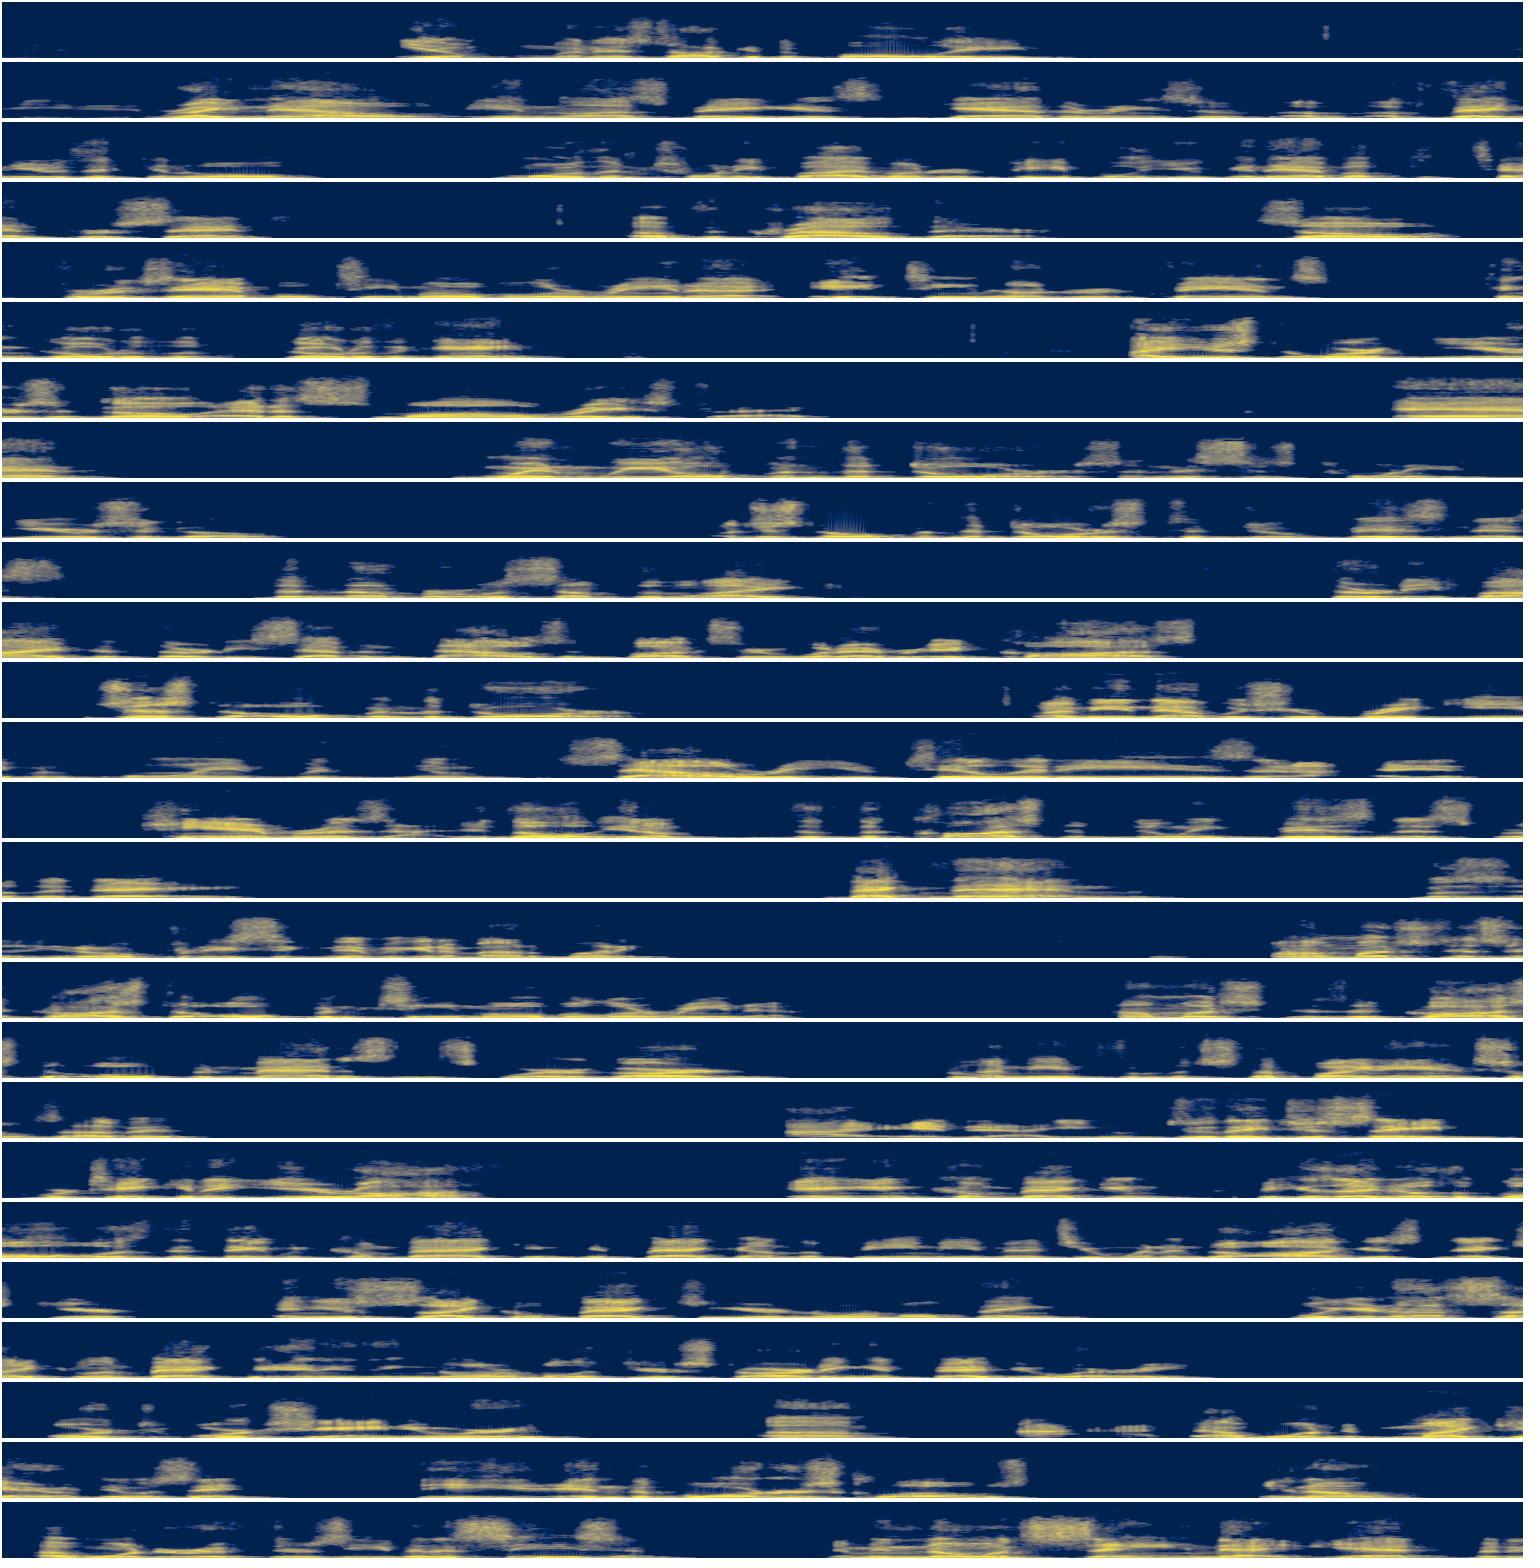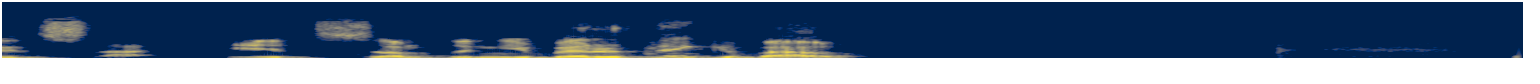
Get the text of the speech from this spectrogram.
you know, when I was talking to Foley, right now in Las Vegas, gatherings of, of a venue that can hold more than 2,500 people, you can have up to 10% of the crowd there. So, for example, T-Mobile Arena, 1,800 fans can go to the go to the game. I used to work years ago at a small racetrack. And when we opened the doors, and this is 20 years ago, just opened the doors to do business, the number was something like 35 to 37,000 bucks or whatever it cost just to open the door. I mean, that was your break even point with, you know, salary, utilities, and cameras, the whole, you know, the, the cost of doing business for the day back then was, you know, a pretty significant amount of money. How much does it cost to open T Mobile Arena? How much does it cost to open Madison Square Garden? I mean, from the, the financials of it, I, do they just say we're taking a year off? And, and, come back and because I know the goal was that they would come back and get back on the beam, even if you went into August next year and you cycle back to your normal thing. Well, you're not cycling back to anything normal if you're starting in February or or January. Um, I, I wonder. Mike Harrington was saying he and the borders closed. You know, I wonder if there's even a season. I mean, no one's saying that yet, but it's it's something you better think about.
